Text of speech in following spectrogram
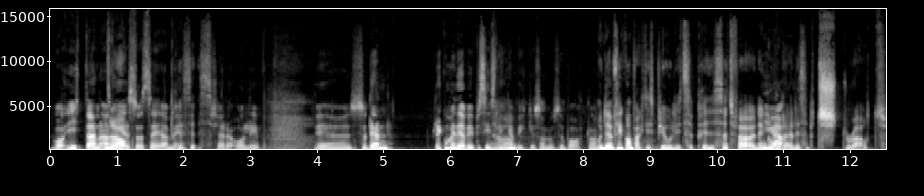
vad ytan anger Ja, så att säga med precis. kära Ollie. Eh, så den rekommenderar vi precis lika Ja. mycket som Lucy Barton. Och den fick hon faktiskt Pulitzerpriset för, den Ja. goda Elizabeth Strout.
